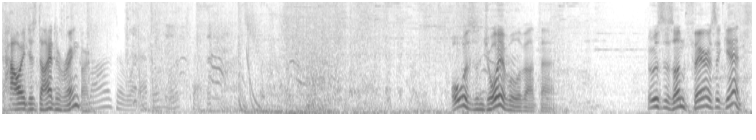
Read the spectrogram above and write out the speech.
how I just died to Rengar? What was enjoyable about that? It was as unfair as it gets.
